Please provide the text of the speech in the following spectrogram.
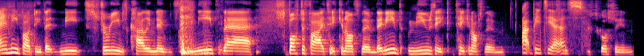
Anybody that needs streams Kylie Minogue needs their Spotify taken off them. They need music taken off them. At BTS. It's Disgusting.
